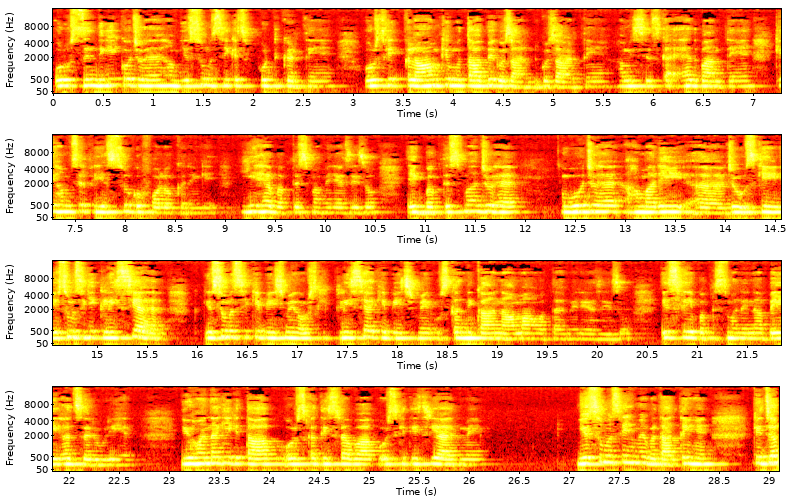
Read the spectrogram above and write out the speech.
اور اس زندگی کو جو ہے ہم یسو مسیح کے سپرد کرتے ہیں اور اس کے کلام کے مطابق گزارتے ہیں۔ ہم اس چیز کا عہد باندھتے ہیں کہ ہم صرف یسو کو فالو کریں گے۔ یہ ہے بپتسمہ میرے عزیزوں ایک بپتسمہ جو ہے وہ جو ہے ہماری جو اس کی یسو مسیح کی کلیسیا ہے یسو مسیح کے بیچ میں اور اس کی کلیسیا کے بیچ میں اس کا نکاح نامہ ہوتا ہے میرے عزیزوں اس لیے بپتسمہ لینا بے حد ضروری ہے۔ یوہانا کی کتاب اور اس کا تیسرا باپ اور اس کی تیسری آیت میں یسو مسیح ہمیں بتاتے ہیں کہ جب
